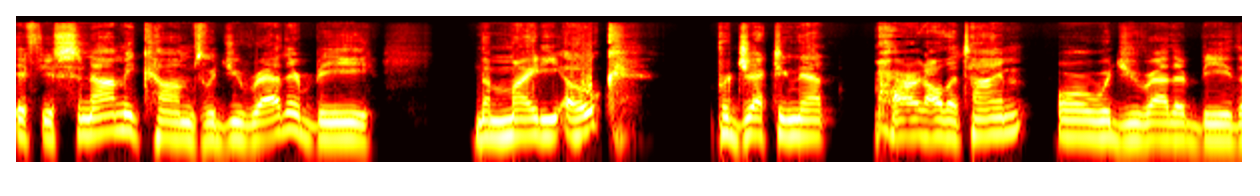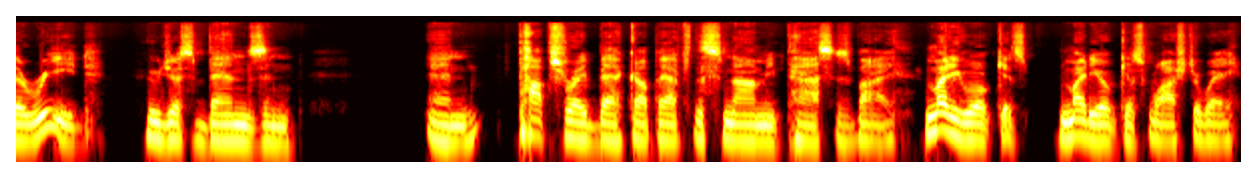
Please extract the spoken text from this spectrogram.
if your tsunami comes, would you rather be the mighty oak projecting that hard all the time, or would you rather be the reed who just bends and and pops right back up after the tsunami passes by? Mighty oak gets mighty oak gets washed away.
